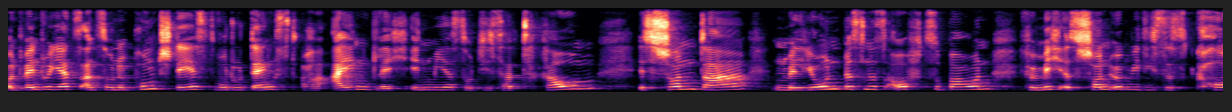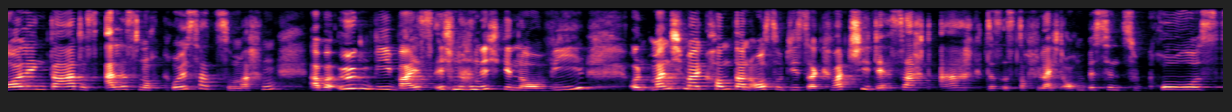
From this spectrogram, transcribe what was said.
Und wenn du jetzt an so einem Punkt stehst, wo du denkst, oh, eigentlich in mir so dieser Traum, ist schon da, ein Millionenbusiness aufzubauen. Für mich ist schon irgendwie dieses Calling da, das alles noch größer zu machen. Aber irgendwie weiß ich noch nicht genau wie. Und manchmal kommt dann auch so dieser Quatschi, der sagt, ach, das ist doch vielleicht auch ein bisschen zu groß.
